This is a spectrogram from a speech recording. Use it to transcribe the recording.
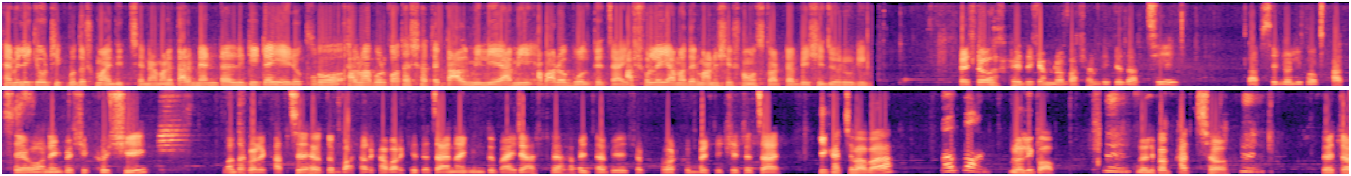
ফ্যামিলিকেও ঠিক মতো সময় দিচ্ছে না। মানে তার মেন্টালিটিটাই এরকম। তো সালমাপুর কথার সাথে তাল মিলিয়ে আমি আবারও বলতে চাই আসলেই আমাদের মানসিক সংস্কারটা বেশি জরুরি। এই তো এদিকে আমরা বাসার দিকে যাচ্ছি। তাপসি ললিপপ খাচ্ছে ও অনেক বেশি খুশি। মজা করে খাচ্ছে। ও তো বাসার খাবার খেতে চায় না কিন্তু বাইরে আসলে হাবি জাবি এইসব খাবার খুব বেশি খেতে চায়। কি খাচ্ছে বাবা? ললিপপ ললিপপ খাচ্ছ? এই তো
